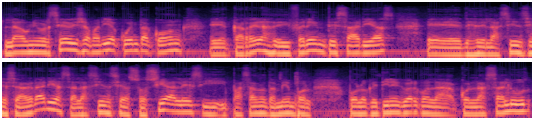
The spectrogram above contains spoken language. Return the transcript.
la Universidad de Villa María cuenta con eh, carreras de diferentes áreas, desde las ciencias agrarias a las ciencias sociales y, pasando también por, por lo que tiene que ver con la, con la salud.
